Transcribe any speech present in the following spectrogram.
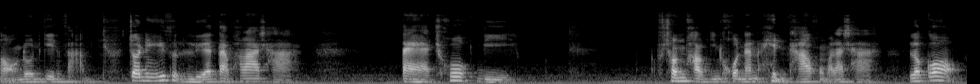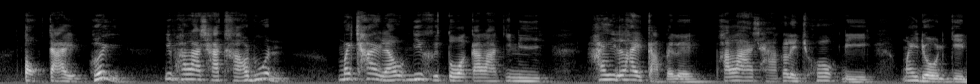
สองโดนกินสามจนในที่สุดเหลือแต่พระราชา แต่โชคดี ชนเผ่ากินคนนั้นเห็นเท้าของพระราชา แล้วก็ตกใจ เฮ้ย นี่พระราชาเท้าด้วน ไม่ใช่แล้วนี่คือตัวกาลากินีให้ไล่กลับไปเลย พระราชาก็เลยโชคดี ไม่โดนกิน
